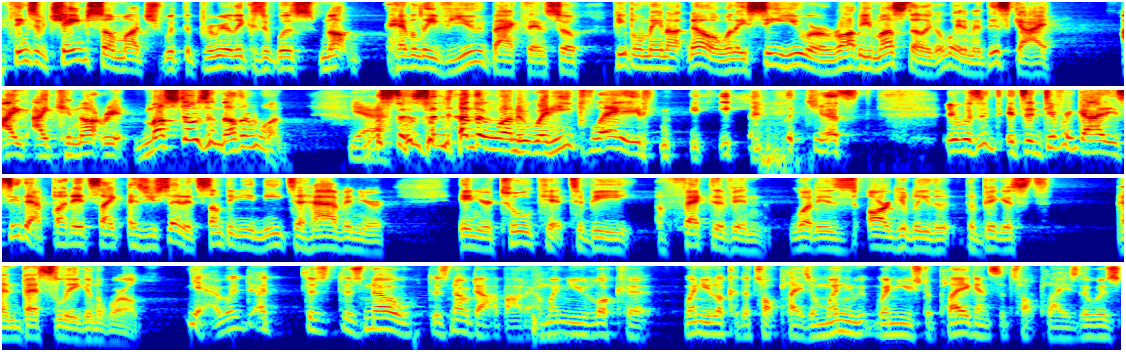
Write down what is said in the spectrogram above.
things have changed so much with the Premier League because it was not heavily viewed back then. So people may not know when they see you or Robbie Mustoe, they go, wait a minute, this guy, I, I cannot read. Mustoe's another one. Yeah. Mustoe's another one who, when he played, he just it was a, it's a different guy. You see that, but it's like as you said, it's something you need to have in your in your toolkit to be effective in what is arguably the, the biggest and best league in the world. Yeah, there's there's no there's no doubt about it. And when you look at when you look at the top players, and when when you used to play against the top players, there was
